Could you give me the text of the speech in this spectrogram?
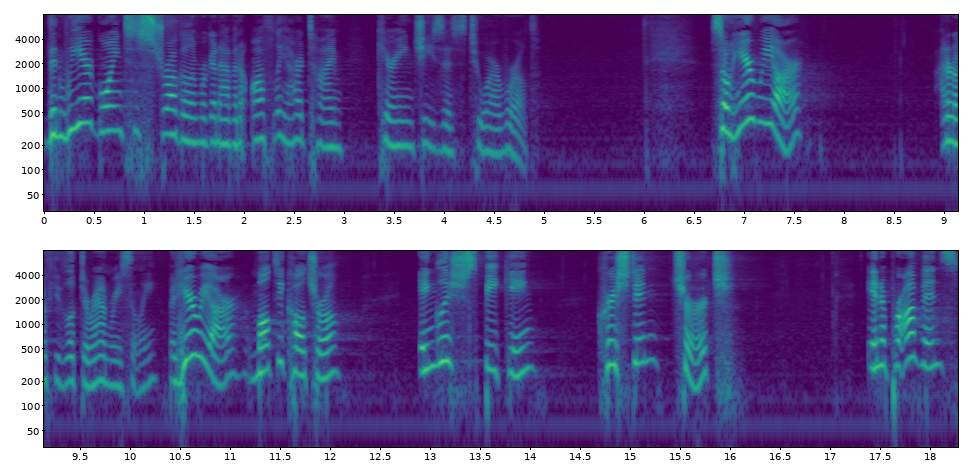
then we are going to struggle and we're going to have an awfully hard time carrying Jesus to our world. So here we are. I don't know if you've looked around recently, but here we are, multicultural, English speaking Christian church in a province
